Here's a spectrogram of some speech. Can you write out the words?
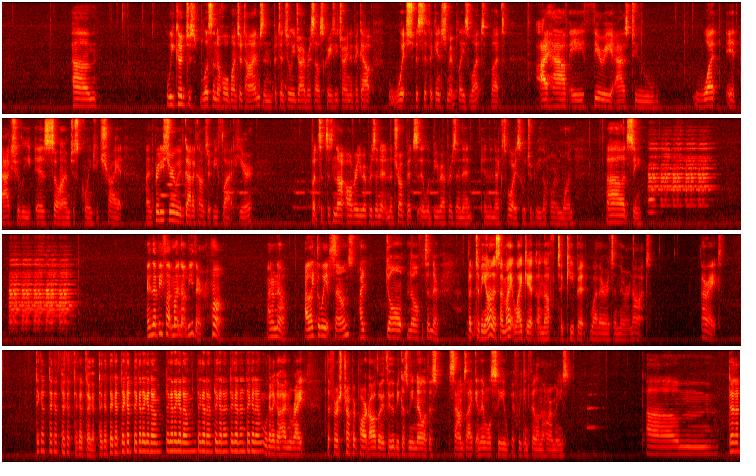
Um, we could just listen a whole bunch of times and potentially drive ourselves crazy trying to pick out which specific instrument plays what, but I have a theory as to what it actually is, so I'm just going to try it. I'm pretty sure we've got a concert B flat here, but since it's not already represented in the trumpets, it would be represented in the next voice, which would be the horn one. Uh, let's see. And that B flat might not be there, huh? I don't know. I like the way it sounds. I don't know if it's in there. But to be honest, I might like it enough to keep it whether it's in there or not. All right. We're gonna go ahead and write the first trumpet part all the way through because we know what this sounds like, and then we'll see if we can fill in the harmonies. Um, uh,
